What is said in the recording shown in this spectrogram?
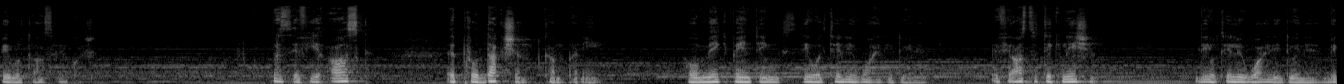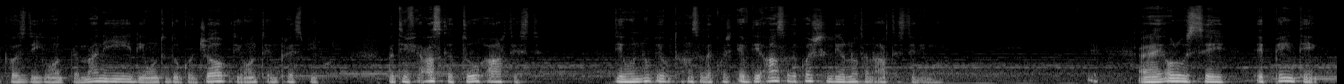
be able to answer your question. But if you ask a production company who make paintings, they will tell you why they're doing it. If you ask the technician, they will tell you why they're doing it because they want the money, they want to do a good job, they want to impress people. But if you ask a true artist, they will not be able to answer the question. If they answer the question, they're not an artist anymore. And I always say, A painting,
